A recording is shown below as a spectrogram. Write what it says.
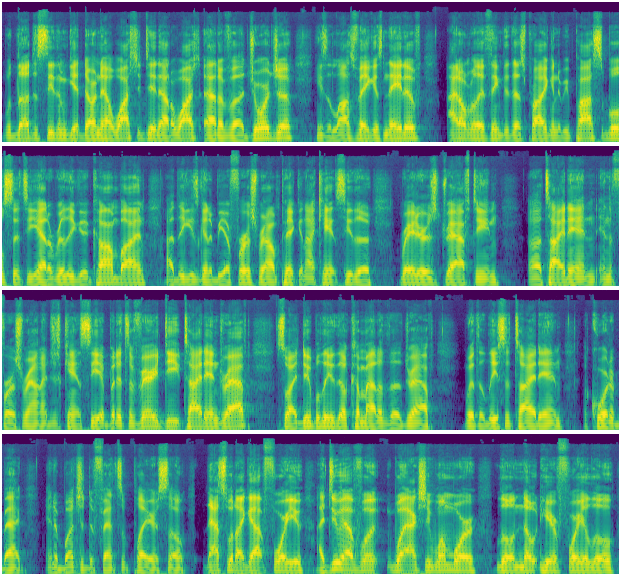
Would love to see them get Darnell Washington out of out of uh, Georgia. He's a Las Vegas native. I don't really think that that's probably going to be possible since he had a really good combine. I think he's going to be a first round pick, and I can't see the Raiders drafting uh, tight end in the first round. I just can't see it, but it's a very deep tight end draft. So I do believe they'll come out of the draft with at least a tight end, a quarterback, and a bunch of defensive players. So that's what I got for you. I do have what, well, actually one more little note here for you, a little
